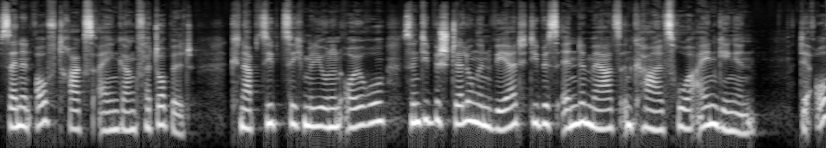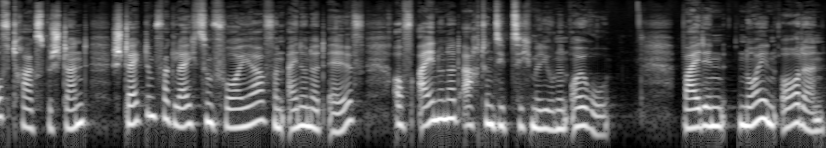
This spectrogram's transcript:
seinen Auftragseingang verdoppelt. Knapp 70 Millionen Euro sind die Bestellungen wert, die bis Ende März in Karlsruhe eingingen. Der Auftragsbestand steigt im Vergleich zum Vorjahr von 111 auf 178 Millionen Euro. Bei den neuen Ordern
